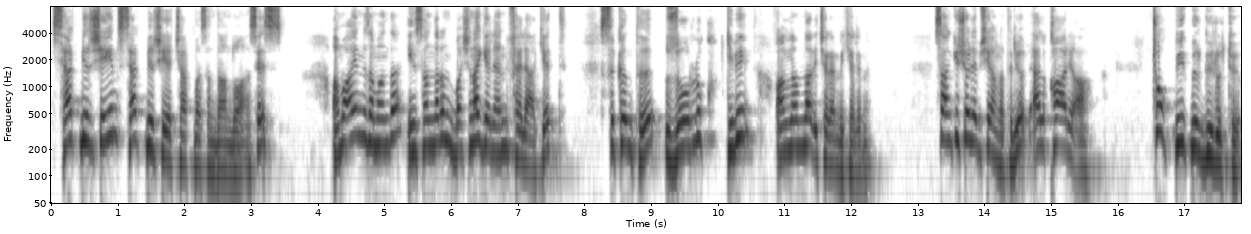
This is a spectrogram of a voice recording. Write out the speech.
Sert bir şeyin sert bir şeye çarpmasından doğan ses. Ama aynı zamanda insanların başına gelen felaket, sıkıntı, zorluk gibi anlamlar içeren bir kelime. Sanki şöyle bir şey anlatılıyor. El-Kari'a. Çok büyük bir gürültü.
